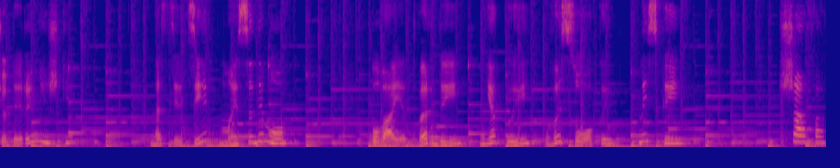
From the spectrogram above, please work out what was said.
чотири ніжки. На стільці ми сидимо. Буває твердий, м'який, високий, низький. Шафа.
